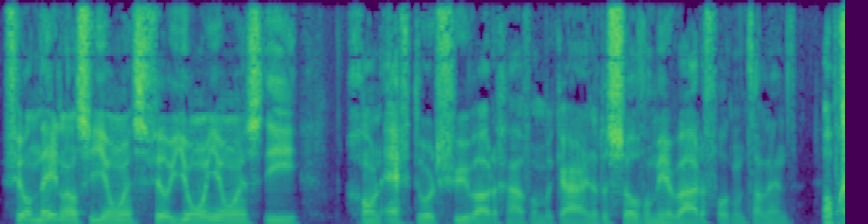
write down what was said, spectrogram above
veel Nederlandse jongens, veel jonge jongens, die gewoon echt door het vuur wouden gaan voor elkaar. En dat is zoveel meer waardevol dan talent. Op een Wat,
